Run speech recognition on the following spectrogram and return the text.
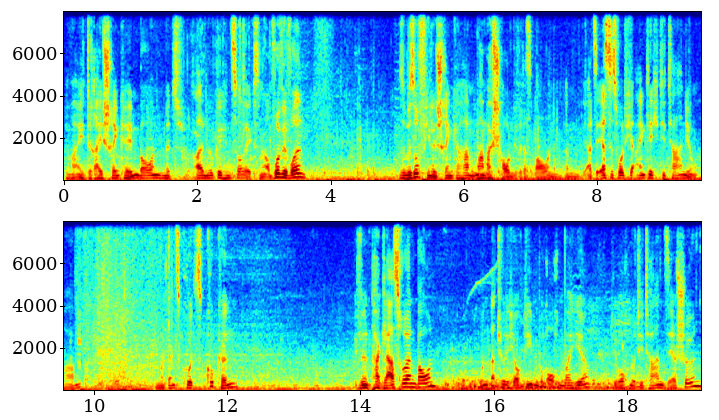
Wenn wir eigentlich drei Schränke hinbauen mit allem möglichen Zeugs, ne? Obwohl wir wollen sowieso viele Schränke haben. Mal, mal schauen, wie wir das bauen. Ähm, als erstes wollte ich eigentlich Titanium haben. Mal ganz kurz gucken. Ich will ein paar Glasröhren bauen. Und natürlich auch die brauchen wir hier. Die brauchen nur Titan. Sehr schön.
